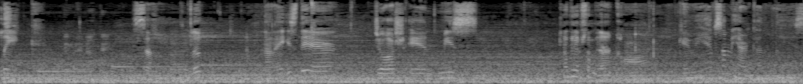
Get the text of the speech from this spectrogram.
Lake. So, look. Nanay is there. Josh and Miss. Can we have some aircon? Can we have some aircon, please?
